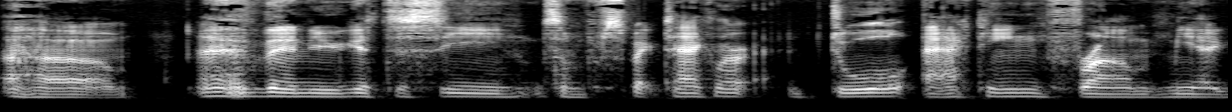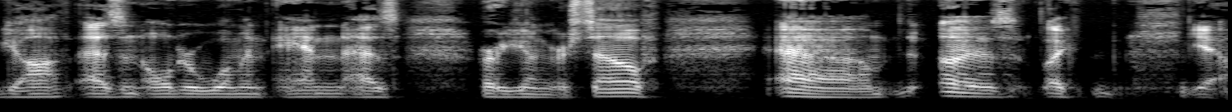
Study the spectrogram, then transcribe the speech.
Um and then you get to see some spectacular dual acting from Mia Goth as an older woman and as her younger self. Um, as like, yeah.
